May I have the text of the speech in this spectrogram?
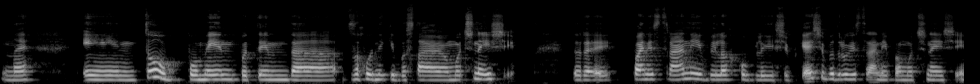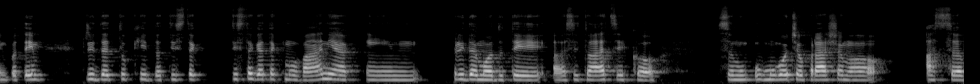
Ne? In to pomeni potem, da zahodniki postajajo močnejši. Torej, po eni strani bi lahko bili šipkejši, po drugi strani pa močnejši. In potem pride tukaj do tiste, tistega tekmovanja in pridemo do te a, situacije, ko se mogoče vprašamo, a, se,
